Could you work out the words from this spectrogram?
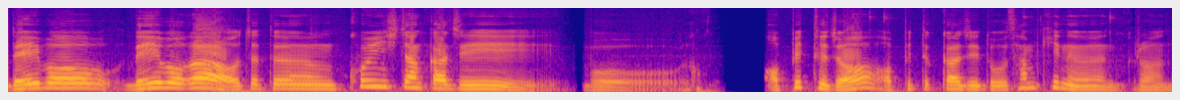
네이버 네이버가 어쨌든 코인 시장까지 뭐 업비트죠. 업비트까지도 삼키는 그런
